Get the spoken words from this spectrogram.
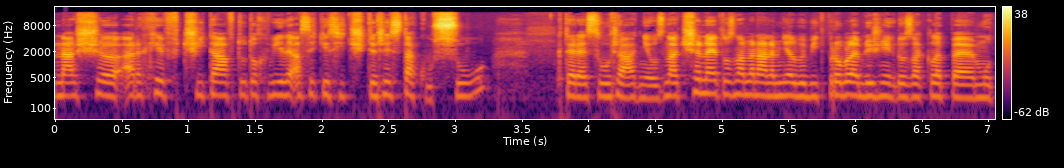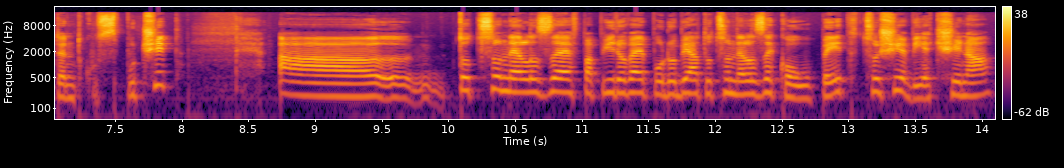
Náš archiv čítá v tuto chvíli asi 1400 kusů, které jsou řádně označené, to znamená, neměl by být problém, když někdo zaklepe mu ten kus pučit. A to, co nelze v papírové podobě a to, co nelze koupit, což je většina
